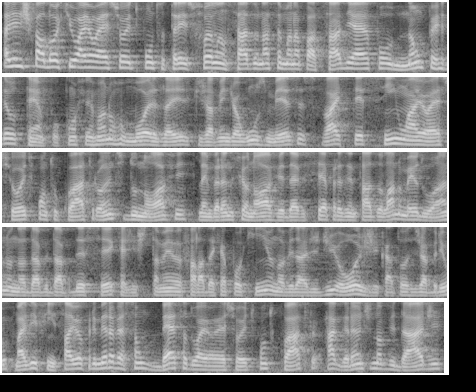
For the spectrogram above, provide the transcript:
A gente falou que o iOS 8.3 foi lançado na semana passada e a Apple não perdeu tempo, confirmando rumores aí que já vem de alguns meses, vai ter sim um iOS 8.4 antes do 9. Lembrando que o 9 deve ser apresentado lá no meio do ano na WWDC, que a gente também vai falar daqui a pouquinho, novidade de hoje, 14 de abril. Mas enfim, saiu a primeira versão beta do iOS 8.4. A grande novidade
